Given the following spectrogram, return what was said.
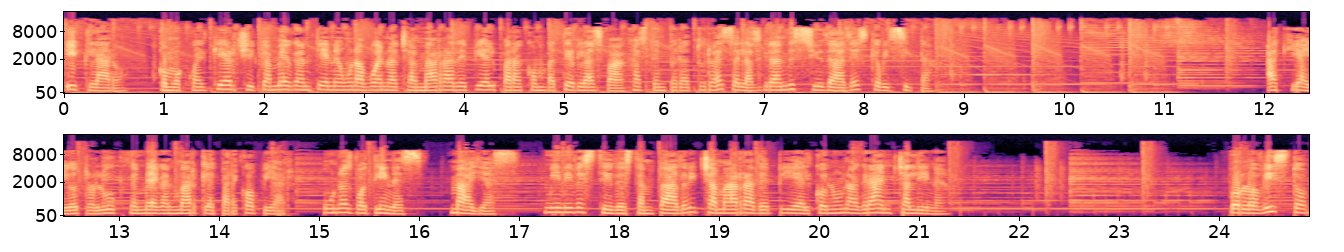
Y claro, como cualquier chica Megan tiene una buena chamarra de piel para combatir las bajas temperaturas de las grandes ciudades que visita. Aquí hay otro look de Meghan Markle para copiar, unos botines, mallas, mini vestido estampado y chamarra de piel con una gran chalina. Por lo visto,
